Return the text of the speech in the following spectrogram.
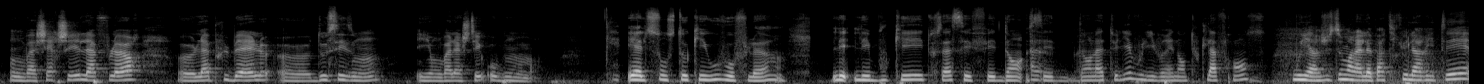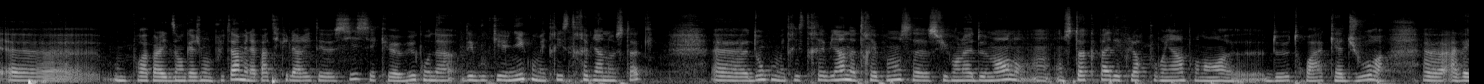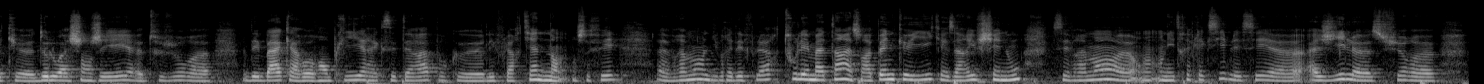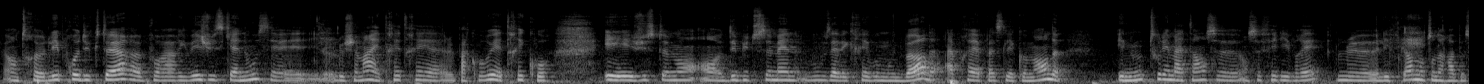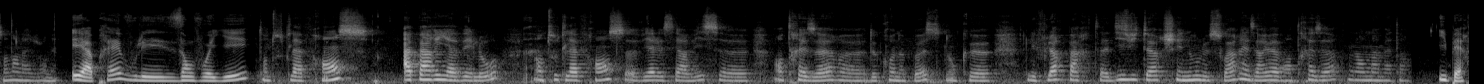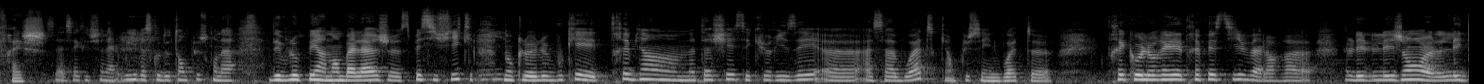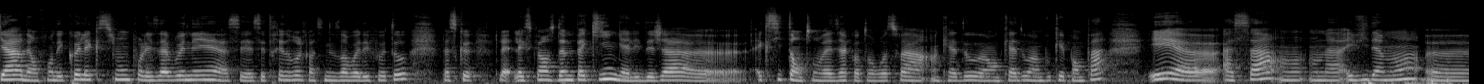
On va chercher la fleur la plus belle de saison et on va l'acheter au bon moment. Et elles sont stockées où vos fleurs? Les, bouquets, tout ça, c'est fait dans, dans l'atelier, vous livrez dans toute la France Oui, alors justement, la, particularité, on pourra parler des engagements plus tard, mais la particularité aussi, c'est que vu qu'on a des bouquets uniques, on maîtrise très bien nos stocks. Euh, donc on maîtrise très bien notre réponse euh, suivant la demande. On ne stocke pas des fleurs pour rien pendant 2, 3, 4 jours euh, avec de l'eau à changer, toujours des bacs à re-remplir, etc. pour que les fleurs tiennent. Non, on se fait vraiment livrer des fleurs tous les matins. Elles sont à peine cueillies, qu'elles arrivent chez nous. C'est vraiment, on, est très flexible et c'est agile sur, entre les producteurs pour arriver jusqu'à nous. Le, le chemin est très, très, le parcouru est très court. Et justement, en début de semaine, vous, avez créé vos moodboards. Après, elles passent les commandes. Et nous, tous les matins, on se, fait livrer les fleurs dont on aura besoin dans la journée. Et après, vous les envoyez Dans toute la France, à Paris à vélo, dans toute la France, euh, via le service euh, en 13 heures euh, de Chronopost. Donc les fleurs partent à 18h chez nous le soir et elles arrivent avant 13h le lendemain matin hyper fraîche. C'est assez exceptionnel. Oui, parce que d'autant plus qu'on a développé un emballage spécifique. Donc le, bouquet est très bien attaché, sécurisé euh, à sa boîte, qui en plus est une boîte euh, très colorées, très festives. Alors, les, gens les gardent et en font des collections pour les abonnés. C'est très drôle quand ils nous envoient des photos parce que l'expérience d'unpacking, elle est déjà excitante, on va dire, quand on reçoit un cadeau, en cadeau un bouquet Pampa. Et à ça, on, a évidemment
